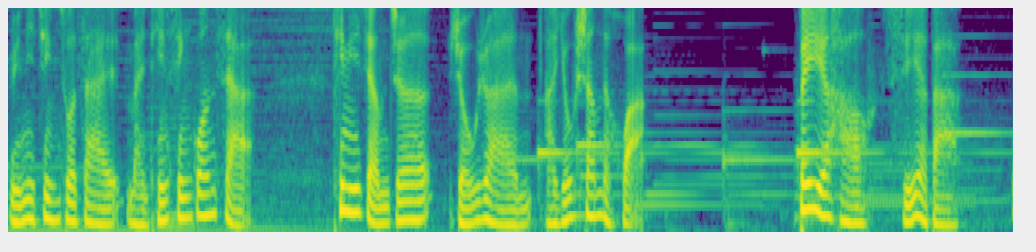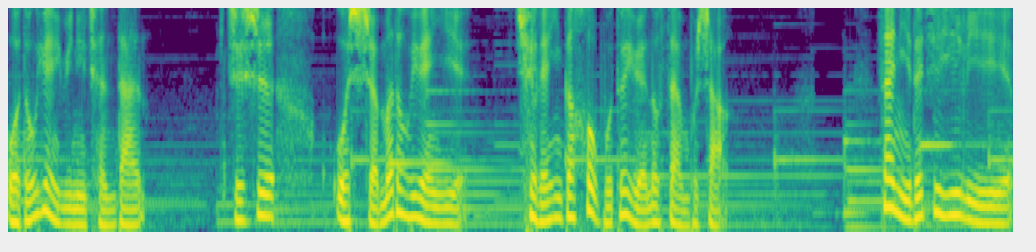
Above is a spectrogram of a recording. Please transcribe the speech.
与你静坐在满天星光下。听你讲着柔软而忧伤的话，悲也好，喜也罢，我都愿与你承担。只是我什么都愿意，却连一个候补队员都算不上。在你的记忆里，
